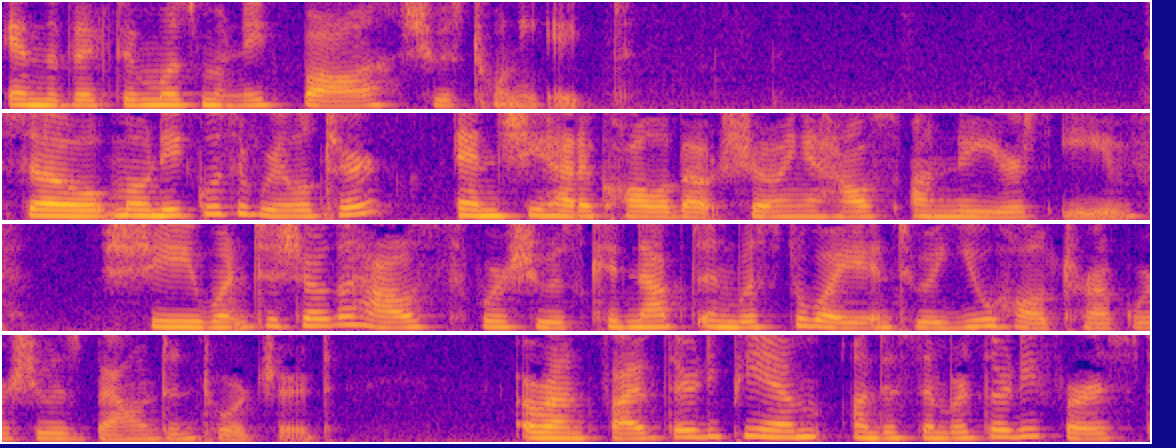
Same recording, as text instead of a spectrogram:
and the victim was Monique Baugh. She was 28. So, Monique was a realtor and she had a call about showing a house on New Year's Eve. She went to show the house where she was kidnapped and whisked away into a U-Haul truck where she was bound and tortured. Around 5:30 p.m. on December 31st,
